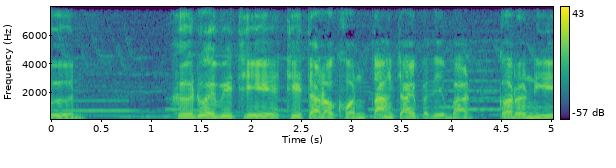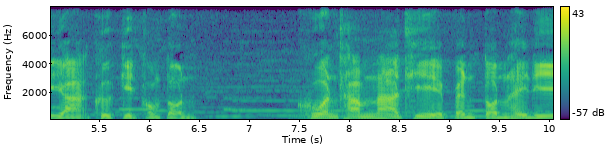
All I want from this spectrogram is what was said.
อื่น คือด้วยวิธีที่แต่ละคนตั้งใจปฏิบัติ กรณียะคือกิจของตน ควรทำหน้าที่เป็นตนให้ดี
